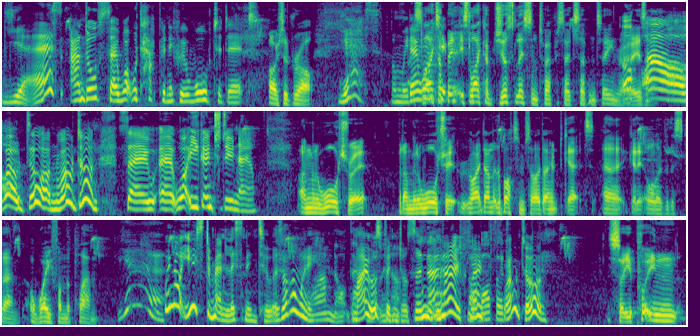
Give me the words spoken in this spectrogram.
Yes, and also what would happen if we watered it? Oh, it would rot. Yes, and we don't It's want like, I've it. it's like I've just listened to episode 17, really, isn't it? Oh, well done, well done. So, uh, what are you going to do now? I'm going to water it, but I'm going to water it right down at the bottom so I don't get uh, get it all over the stem, away from the plant. Yeah. We're not used to men listening to us, are we? Well, I'm not, My husband not. doesn't. No, No, not no. bothered. Well done. So you're putting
